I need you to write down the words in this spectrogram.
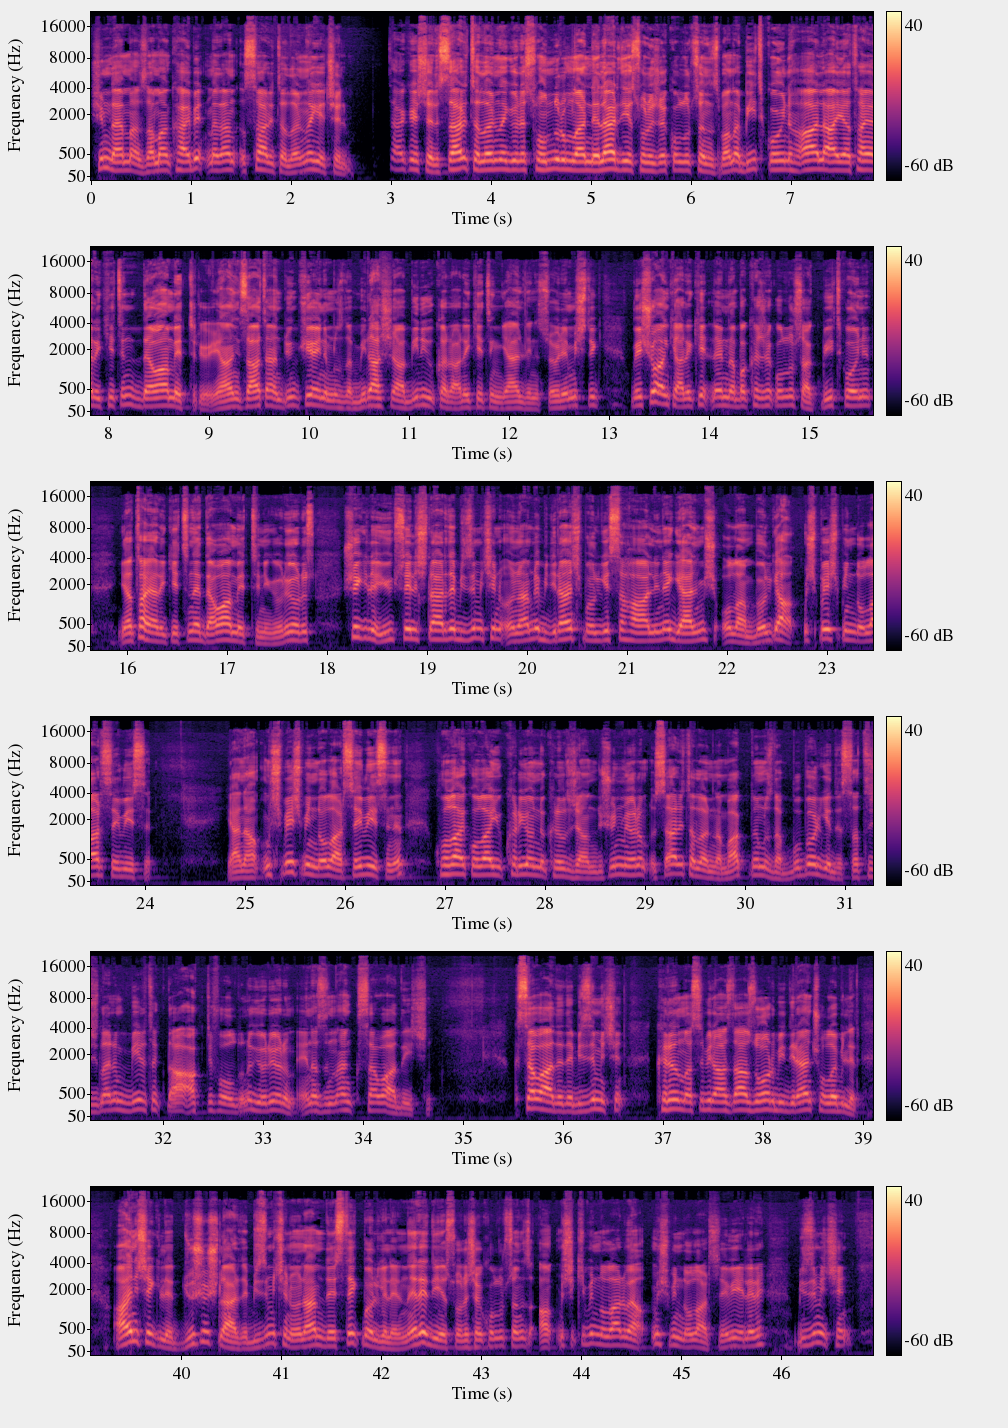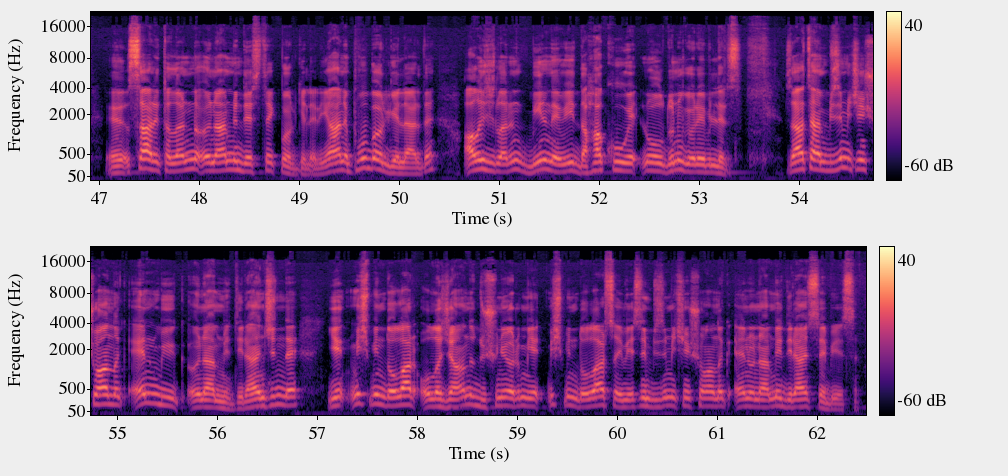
Şimdi hemen zaman kaybetmeden ısı haritalarına geçelim. Arkadaşlar ısı haritalarına göre son durumlar neler diye soracak olursanız bana Bitcoin hala yatay hareketini devam ettiriyor. Yani zaten dünkü yayınımızda bir aşağı bir yukarı hareketin geldiğini söylemiştik. Ve şu anki hareketlerine bakacak olursak Bitcoin'in yatay hareketine devam ettiğini görüyoruz. Şu şekilde yükselişlerde bizim için önemli bir direnç bölgesi haline gelmiş olan bölge 65 bin dolar seviyesi. Yani 65 bin dolar seviyesinin kolay kolay yukarı yönlü kırılacağını düşünmüyorum. Isı haritalarına baktığımızda bu bölgede satıcıların bir tık daha aktif olduğunu görüyorum. En azından kısa vade için. Kısa vadede bizim için kırılması biraz daha zor bir direnç olabilir. Aynı şekilde düşüşlerde bizim için önemli destek bölgeleri nere diye soracak olursanız 62 bin dolar ve 60 bin dolar seviyeleri bizim için e, ısı haritalarının önemli destek bölgeleri. Yani bu bölgelerde alıcıların bir nevi daha kuvvetli olduğunu görebiliriz. Zaten bizim için şu anlık en büyük önemli direncin de 70 bin dolar olacağını düşünüyorum. 70 bin dolar seviyesi bizim için şu anlık en önemli direnç seviyesi.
